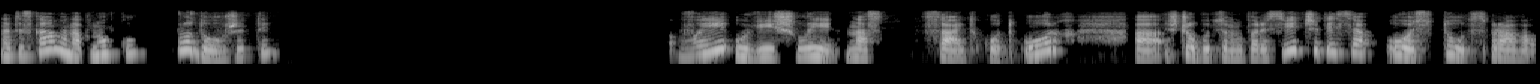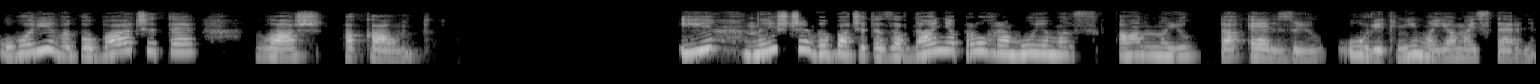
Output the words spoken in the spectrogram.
Натискаємо на кнопку Продовжити. Ви увійшли на сайт Code.org. Щоб у цьому пересвідчитися, ось тут справа угорі ви побачите ваш аккаунт. І нижче ви бачите завдання Програмуємо з Анною та Ельзою у вікні Моя майстерня.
